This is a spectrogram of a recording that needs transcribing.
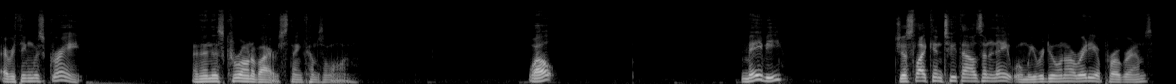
Everything was great. And then this coronavirus thing comes along. Well, maybe, just like in 2008 when we were doing our radio programs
